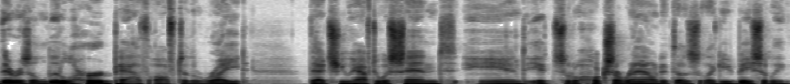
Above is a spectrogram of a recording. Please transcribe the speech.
there is a little herd path off to the right that you have to ascend and it sort of hooks around. It does like you basically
